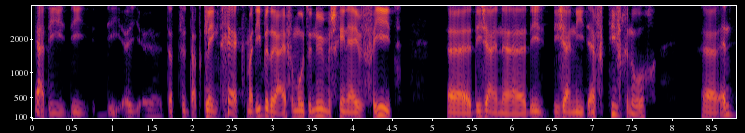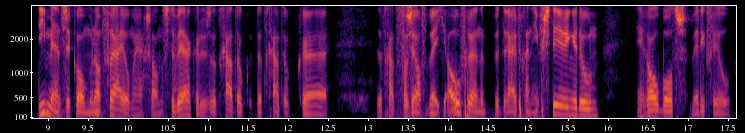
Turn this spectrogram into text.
Ja, die, die, die, dat, dat klinkt gek, maar die bedrijven moeten nu misschien even failliet. Die, zijn, die, die zijn niet effectief genoeg. Uh, en die mensen komen dan vrij om ergens anders te werken. Dus dat gaat ook, dat gaat ook dat gaat vanzelf een beetje over. En bedrijven gaan investeringen doen in robots, weet ik veel.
